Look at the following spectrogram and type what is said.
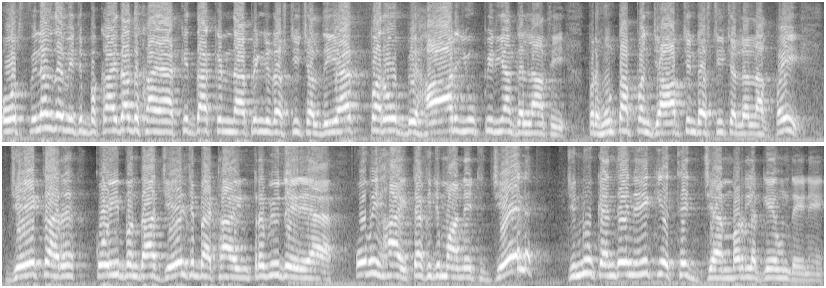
ਉਸ ਫਿਲਮ ਦੇ ਵਿੱਚ ਬਕਾਇਦਾ ਦਿਖਾਇਆ ਕਿੱਦਾਂ ਕਿਡਨੈਪਿੰਗ ਇੰਡਸਟਰੀ ਚੱਲਦੀ ਹੈ, ਪਰ ਉਹ ਬਿਹਾਰ ਯੂਪੀ ਦੀਆਂ ਗੱਲਾਂ ਸੀ। ਪਰ ਹੁਣ ਤਾਂ ਪੰਜਾਬ 'ਚ ਇੰਡਸਟਰੀ ਚੱਲਣ ਲੱਗ ਪਈ। ਜੇਕਰ ਕੋਈ ਬੰਦਾ ਜੇਲ੍ਹ 'ਚ ਬੈਠਾ ਇੰਟਰਵਿਊ ਦੇ ਰਿਹਾ ਹੈ, ਉਹ ਵੀ ਹਾਈ ਟੈਕ ਜ਼ਮਾਨੇ 'ਚ ਜੇਲ੍ਹ ਜਿਹਨੂੰ ਕਹਿੰਦੇ ਨੇ ਕਿ ਇੱਥੇ ਜੈਮਰ ਲੱਗੇ ਹੁੰਦੇ ਨੇ।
